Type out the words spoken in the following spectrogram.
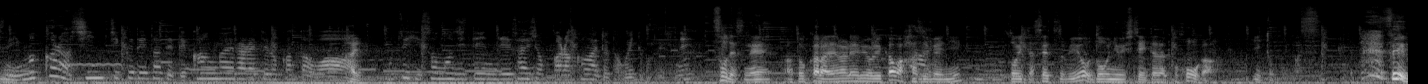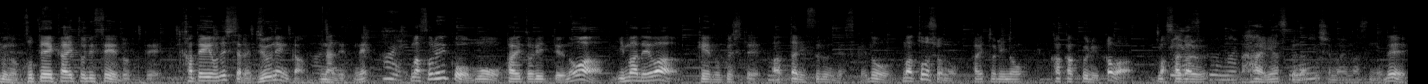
で今から新築で建てて考えられてる方は、はい。もうぜひその時点で最初から考えておいた方がいいってことですね。そうですね。後からやられるよりかは初めにそういった設備を導入していただく方がいいと思います政府の固定買取制度って家庭用でしたら10年間なんですね、はい。まあ、それ以降もう買い取りっていうのは今では継続してあったりするんですけど、まあ、当初の買い取りの価格よりかはまあ下がるねはい、安くなってしまいますので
